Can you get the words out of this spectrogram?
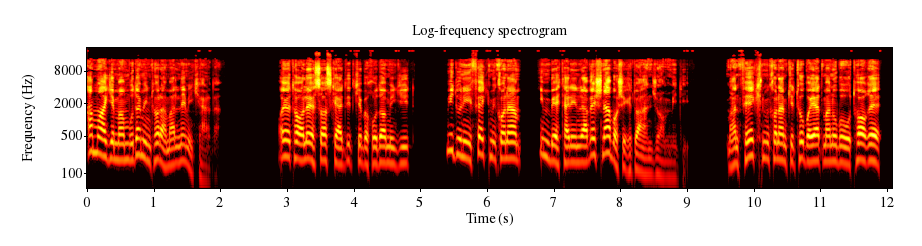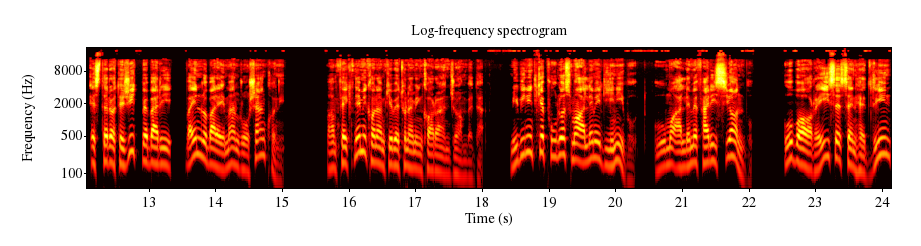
اما اگه من بودم اینطور عمل نمی‌کردم. آیا تا حالا احساس کردید که به خدا میگید می‌دونی فکر می‌کنم این بهترین روش نباشه که تو انجام میدی. من فکر می‌کنم که تو باید منو به اتاق استراتژیت ببری و این رو برای من روشن کنی. من فکر نمی کنم که بتونم این کار رو انجام بدم. می‌بینید که پولس معلم دینی بود. او معلم فریسیان بود. او با رئیس سنهدرین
